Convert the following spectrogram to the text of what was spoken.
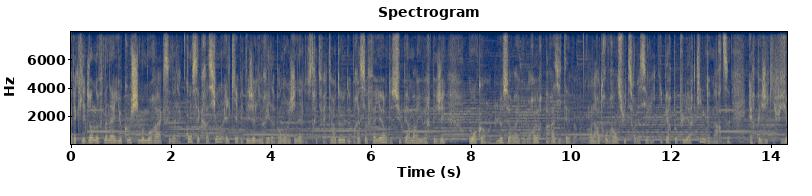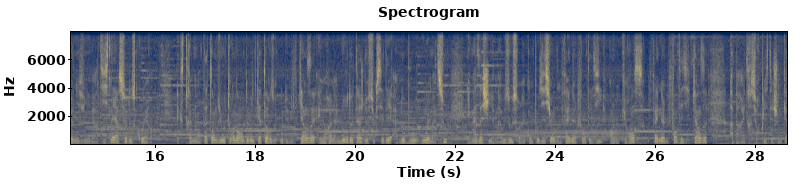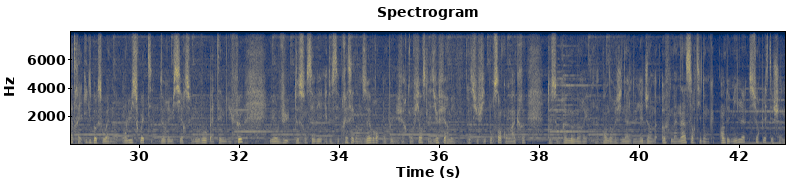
I think Legend of Mana, Yoko Shimomura accède à la consécration, elle qui avait déjà livré la bande originale de Street Fighter 2, de Breath of Fire, de Super Mario RPG ou encore le survival horror Parasite Eve. On la retrouvera ensuite sur la série hyper populaire Kingdom Hearts, RPG qui fusionne les univers Disney à ceux de Square. Extrêmement attendue au tournant en 2014 ou 2015, elle aura la lourde tâche de succéder à Nobuo Uematsu et Masashi Yamauzu sur la composition d'un Final Fantasy, en l'occurrence Final Fantasy XV, apparaître sur PlayStation 4 et Xbox One. On lui souhaite de réussir ce nouveau baptême du feu, mais au vu de son CV et de ses précédentes œuvres, on peut lui faire confiance les yeux fermés. Il suffit pour s'en convaincre de se remémorer la bande originale de Legend of Mana, sortie donc en 2000 sur PlayStation.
